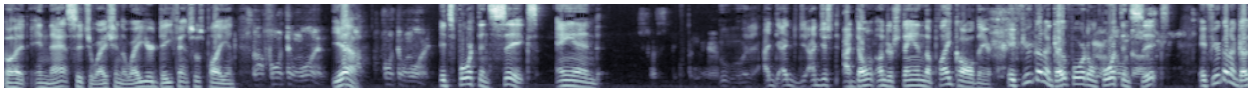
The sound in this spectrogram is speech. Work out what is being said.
but in that situation the way your defense was playing It's not fourth and one. Yeah. Fourth and one. it's fourth and six and So stupid, man. I, I, I just I don't understand the play call there. If you're gonna go for it on fourth and six, if you're gonna go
